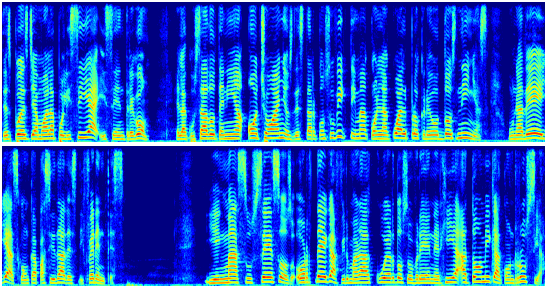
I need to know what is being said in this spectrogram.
Después llamó a la policía y se entregó. El acusado tenía ocho años de estar con su víctima, con la cual procreó dos niñas, una de ellas con capacidades diferentes. Y en más sucesos, Ortega firmará acuerdos sobre energía atómica con Rusia.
